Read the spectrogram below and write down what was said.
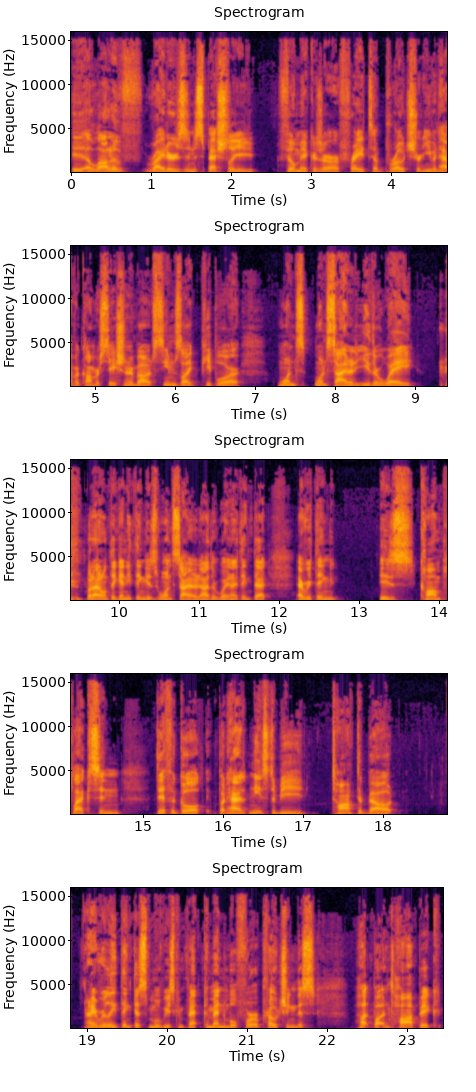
a lot of writers and especially filmmakers are afraid to broach or even have a conversation about. It seems like people are one one sided either way, but I don't think anything is one sided either way. And I think that everything is complex and difficult, but has needs to be talked about. And I really think this movie is commendable for approaching this hot button topic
